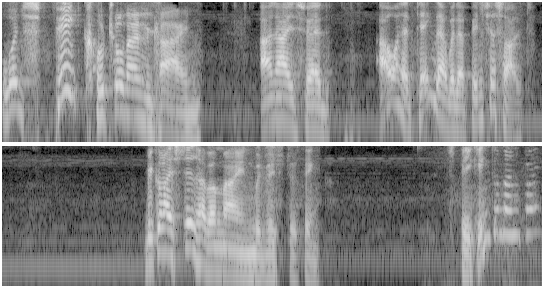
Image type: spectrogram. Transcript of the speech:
would speak to mankind. And I said, I want to take that with a pinch of salt. Because I still have a mind with which to think. Speaking to mankind?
